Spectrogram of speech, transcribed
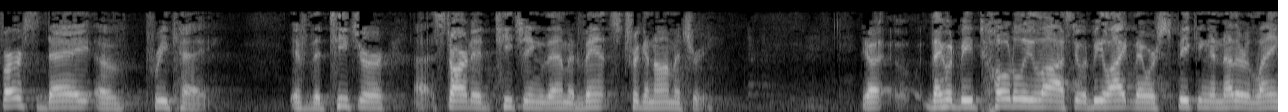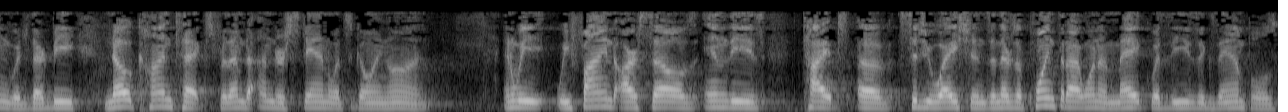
first day of pre-K if the teacher uh, started teaching them advanced trigonometry. You know, they would be totally lost. It would be like they were speaking another language. There'd be no context for them to understand what's going on. And we, we find ourselves in these types of situations. And there's a point that I want to make with these examples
